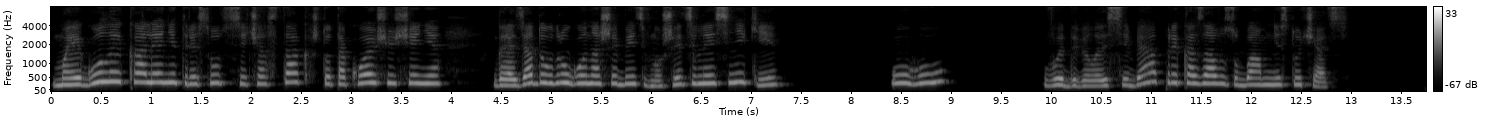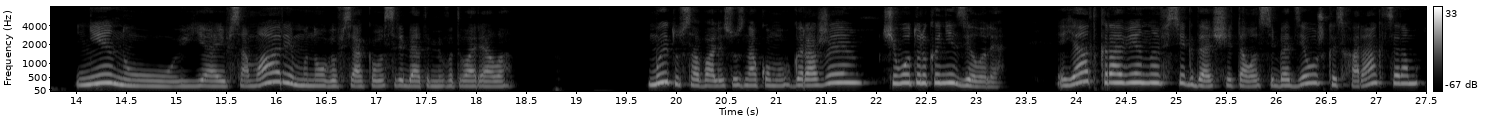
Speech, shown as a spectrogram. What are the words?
Мои голые колени трясутся сейчас так, что такое ощущение грозят друг другу нашибить внушительные синяки. Угу. выдавила из себя, приказав зубам не стучать. Не, ну, я и в Самаре много всякого с ребятами вытворяла. Мы тусовались у знакомых в гараже, чего только не делали. Я откровенно всегда считала себя девушкой с характером,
